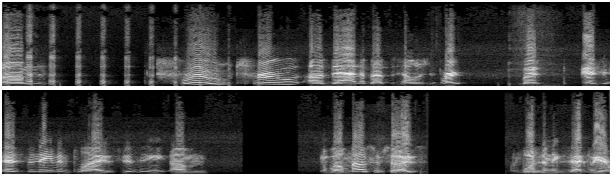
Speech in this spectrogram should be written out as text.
um, true, true uh, that about the television part, but as as the name implies, Disney, um, well, Mousercise wasn't exactly a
